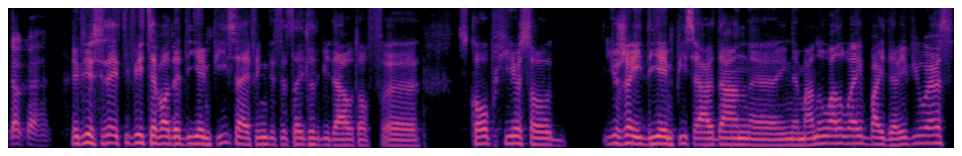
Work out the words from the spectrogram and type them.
No, go ahead. If, you, if it's about the DMPs, I think this is a little bit out of uh, scope here. So usually DMPs are done uh, in a manual way by the reviewers.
